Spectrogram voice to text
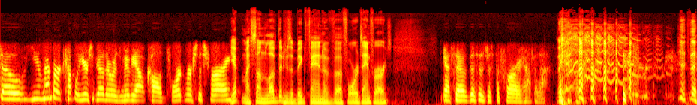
So you remember a couple years ago there was a movie out called Ford versus Ferrari. Yep, my son loved it. Who's a big fan of uh, Fords and Ferraris. Yeah, so this is just the Ferrari half of that. the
